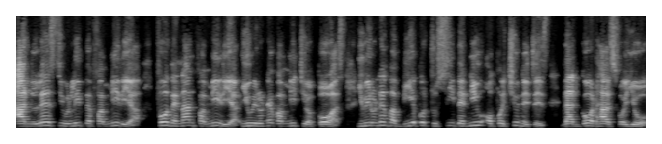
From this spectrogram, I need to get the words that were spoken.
unless you leave the familiar for the non-familiar, you will never meet your Boaz. You will never be able to see the new opportunities that God has for you.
